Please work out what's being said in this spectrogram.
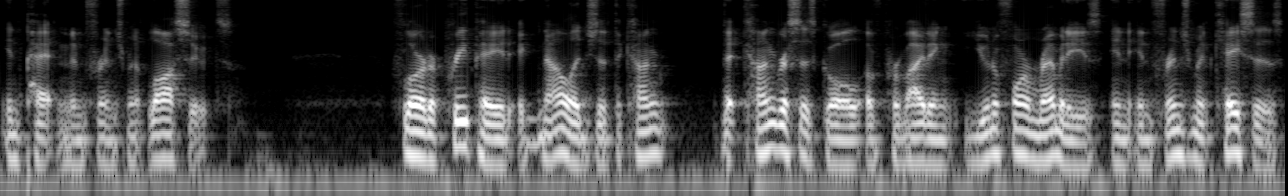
in patent infringement lawsuits. Florida Prepaid acknowledged that the Cong- that Congress's goal of providing uniform remedies in infringement cases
